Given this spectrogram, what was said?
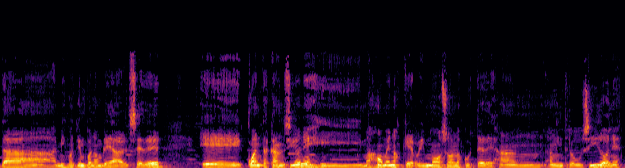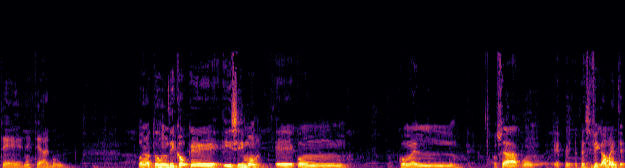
da al mismo tiempo nombre al CD eh, cuántas canciones y más o menos qué ritmos son los que ustedes han, han introducido en este, en este álbum. Bueno, esto es un disco que hicimos eh, con, con el, o sea, específicamente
